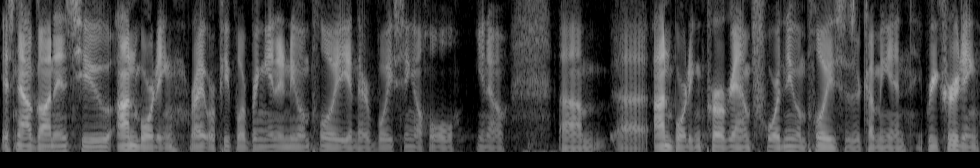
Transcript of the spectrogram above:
It's now gone into onboarding, right, where people are bringing in a new employee and they're voicing a whole, you know, um, uh, onboarding program for new employees as they're coming in, recruiting.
